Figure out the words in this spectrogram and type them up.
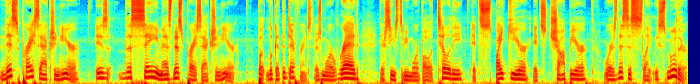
This price action here is the same as this price action here. But look at the difference. There's more red. There seems to be more volatility. It's spikier. It's choppier. Whereas this is slightly smoother.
